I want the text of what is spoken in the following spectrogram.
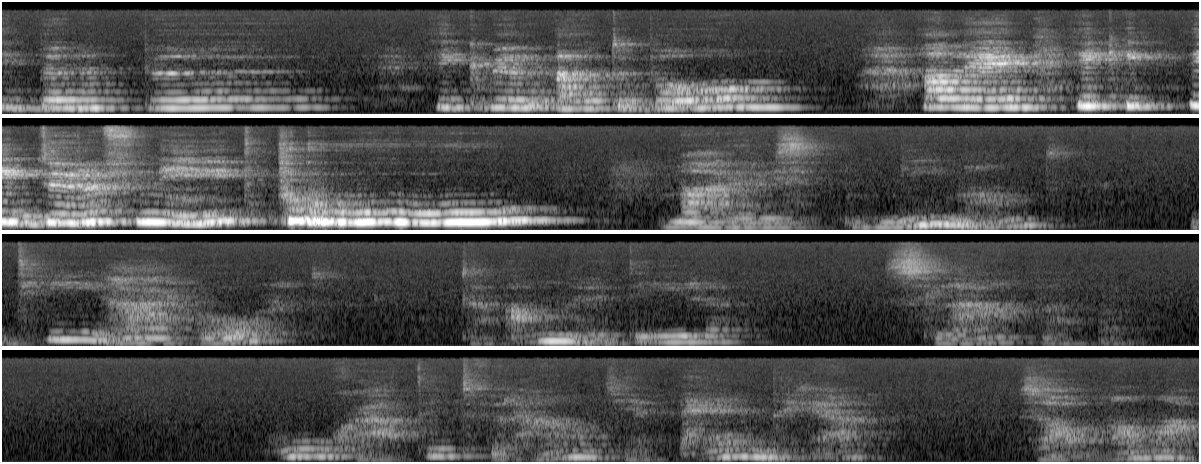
Ik ben het beu, ik wil uit de boom. Alleen, ik, ik, ik durf niet. Poeh. Maar er is niemand die haar hoort. De andere dieren slapen. Hoe gaat dit verhaaltje eindigen? Zou mama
